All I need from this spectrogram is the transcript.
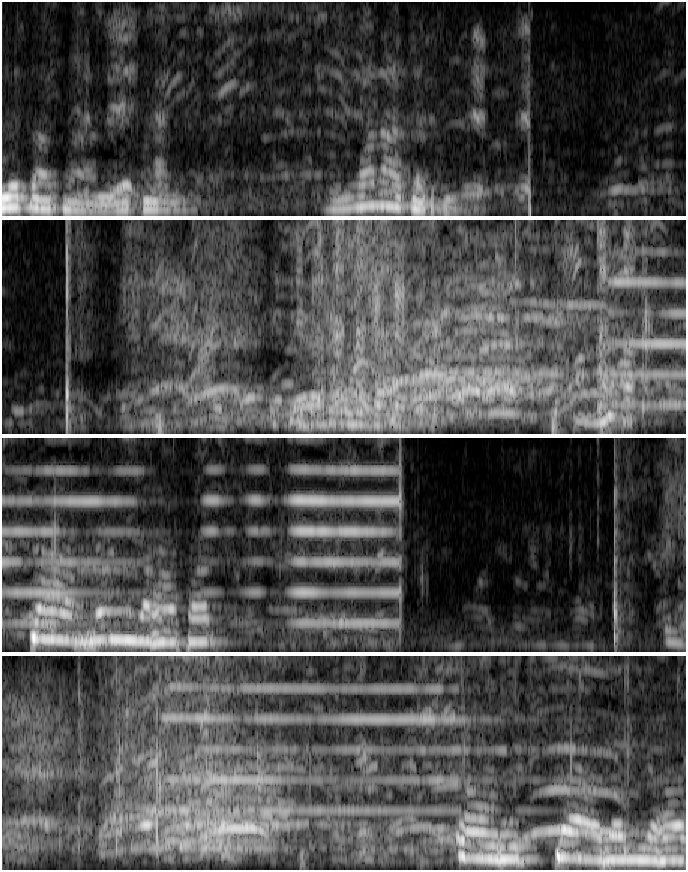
देता था लेकिन मना कर दी। चार रन यहाँ पर। और चार रन यहाँ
